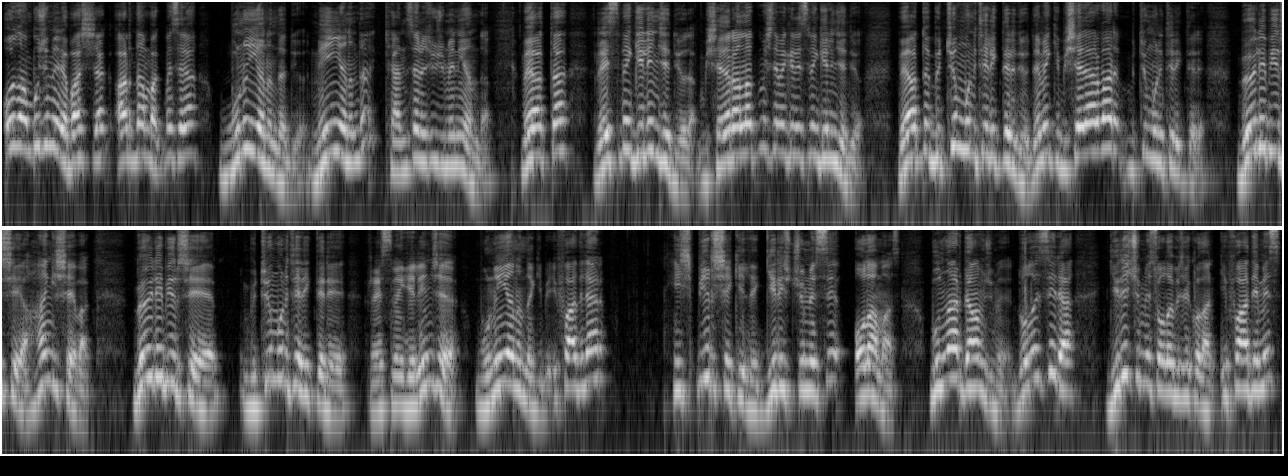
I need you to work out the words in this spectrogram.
O zaman bu cümleyle başlayacak. Ardından bak mesela bunun yanında diyor. Neyin yanında? Kendisinden önceki cümlenin yanında. Veyahut da resme gelince diyor. Bir şeyler anlatmış demek ki resme gelince diyor. Veyahut da bütün bu nitelikleri diyor. Demek ki bir şeyler var bütün bu nitelikleri. Böyle bir şeye hangi şeye bak. Böyle bir şeye bütün bu nitelikleri resme gelince bunun yanında gibi ifadeler hiçbir şekilde giriş cümlesi olamaz. Bunlar devam cümleleri. Dolayısıyla giriş cümlesi olabilecek olan ifademiz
